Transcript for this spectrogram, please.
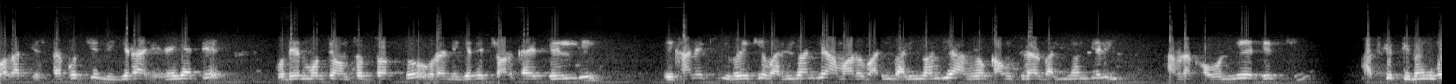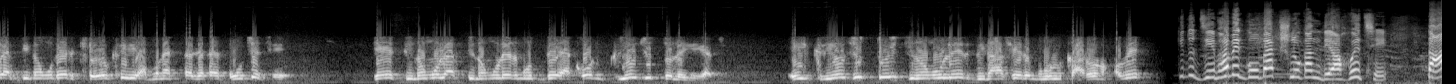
বলার চেষ্টা করছে, নিজেরা হেরে গেছে। ওদের মধ্যে অন্তর্দত্ত ওরা নিজেদের চরকায় তেল দিই এখানে কি হয়েছে বালিগঞ্জে? আমারও বাড়ি বালিগঞ্জে আমিও কাউন্সিলর বালিগঞ্জেরই। আমরা খবর নিয়ে দেখছি। আজকে তৃণমূল আর তৃণমূলের খেয়েও খেয়ে এমন একটা জায়গায় পৌঁছেছে যে তৃণমূল আর তৃণমূলের মধ্যে এখন গৃহযুদ্ধ লেগে গেছে। এই গৃহযুদ্ধই তৃণমূলের বিনাশের মূল কারণ হবে। কিন্তু যেভাবে গো ব্যাক স্লোগান দেওয়া হয়েছে তা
